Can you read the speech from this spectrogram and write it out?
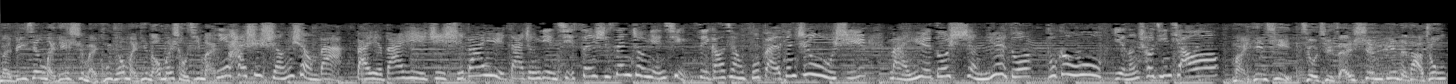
买冰箱、买电视、买空调、买电脑、买手机、买……您还是省省吧。八月八日至十八日，大中电器三十三周年庆，最高降幅百分之五十，买越多省越多，不购物也能抽金条哦。买电器就去咱身边的大中。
